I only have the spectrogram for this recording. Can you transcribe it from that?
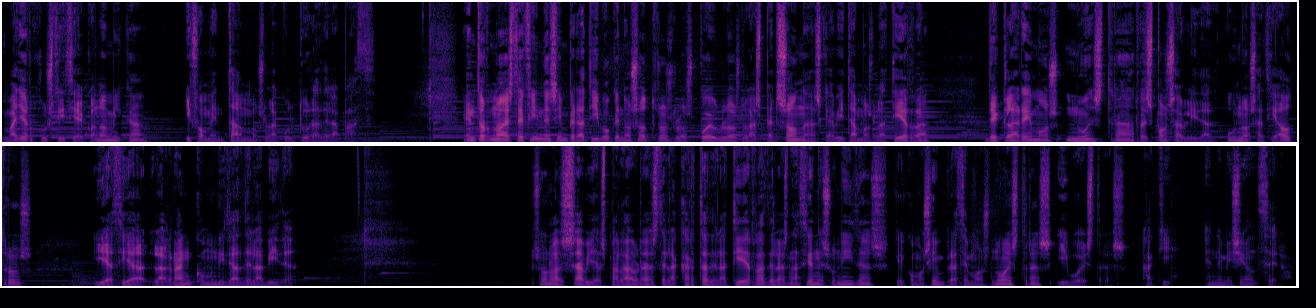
mayor justicia económica y fomentamos la cultura de la paz. En torno a este fin es imperativo que nosotros, los pueblos, las personas que habitamos la tierra, declaremos nuestra responsabilidad unos hacia otros y hacia la gran comunidad de la vida. Son las sabias palabras de la Carta de la Tierra de las Naciones Unidas que como siempre hacemos nuestras y vuestras, aquí, en emisión cero.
